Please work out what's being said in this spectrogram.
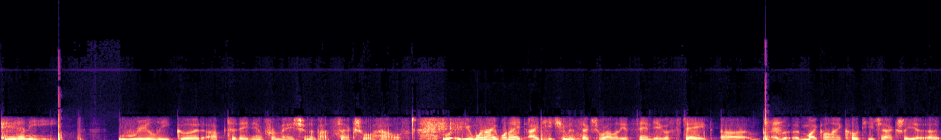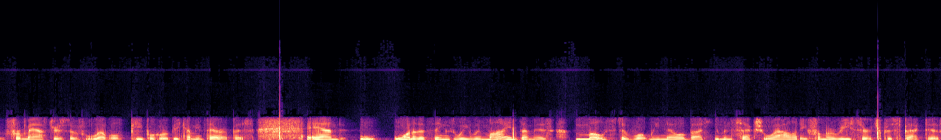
any really good up to date information about sexual health. When I when I, I teach human sexuality at San Diego State, uh, uh, Michael and I co-teach actually uh, for masters of level people who are becoming therapists, and w- one of the things we remind them is most of what we know about human sexuality from a research perspective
